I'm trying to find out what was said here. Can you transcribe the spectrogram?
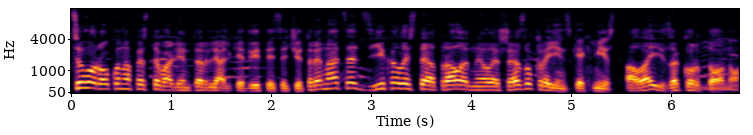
Цього року на фестивалі Інтерляльки 2013 з'їхались театрали не лише з українських міст, але й за кордону,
